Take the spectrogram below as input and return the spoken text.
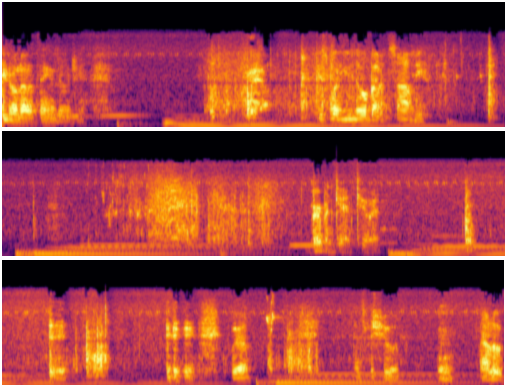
You know a lot of things, don't you? Just what do you know about insomnia? Bourbon can't cure it. well, that's for sure. Mm. Now look,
